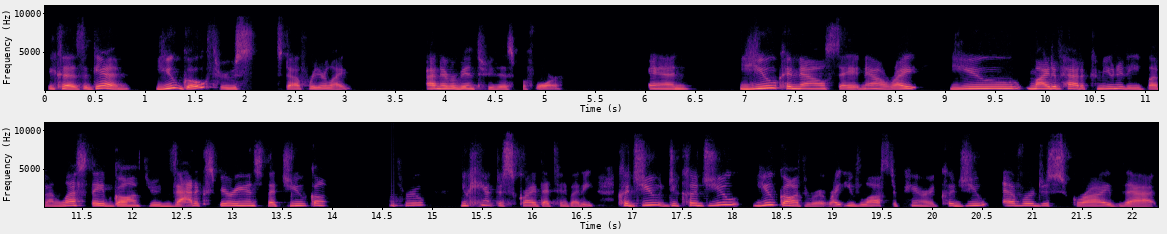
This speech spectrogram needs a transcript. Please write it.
Because again, you go through stuff where you're like, I've never been through this before. And you can now say it now, right? You might have had a community, but unless they've gone through that experience that you've gone through, you can't describe that to anybody. Could you do could you you've gone through it, right? You've lost a parent. Could you ever describe that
